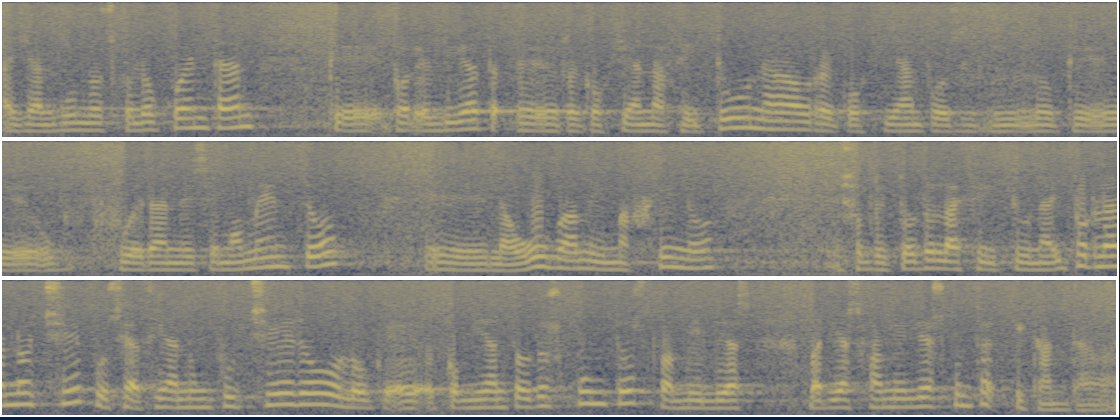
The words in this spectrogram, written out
hay algunos que lo cuentan, que por el día eh, recogían la aceituna o recogían pues lo que fuera en ese momento, eh, la uva me imagino, sobre todo la aceituna. Y por la noche pues se hacían un puchero o lo que comían todos juntos, familias, varias familias juntas y cantaban.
